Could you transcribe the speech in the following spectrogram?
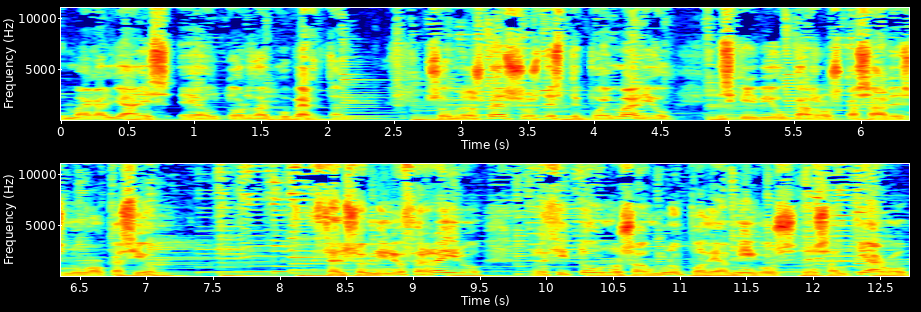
Magalláes é autor da coberta. Sobre os versos deste poemario escribiu Carlos Casares nunha ocasión. Celso Emilio Ferreiro recitounos a un grupo de amigos en Santiago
